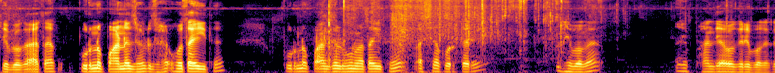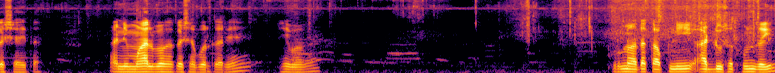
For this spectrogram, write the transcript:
ते बघा आता पूर्ण पानं झड झ होत आहे इथं. पूर्ण पानझड होऊन आता इथं अशा प्रकारे हे बघा हे फांद्या वगैरे बघा कशा आहेत. आणि माल बघा कशा प्रकारे आहे. हे बघा. पूर्ण आता कापणी आठ दिवसात होऊन जाईल.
